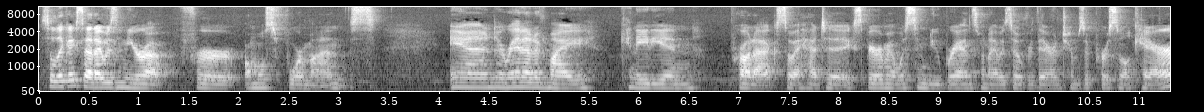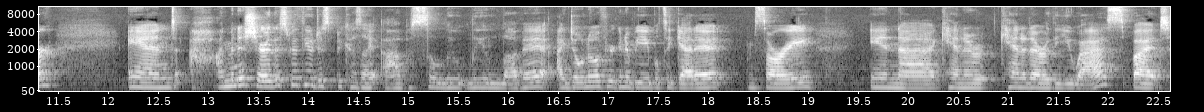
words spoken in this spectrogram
so like I said, I was in Europe for almost four months and I ran out of my Canadian products, so I had to experiment with some new brands when I was over there in terms of personal care. And I'm gonna share this with you just because I absolutely love it. I don't know if you're gonna be able to get it, I'm sorry, in uh, Canada, Canada or the US, but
